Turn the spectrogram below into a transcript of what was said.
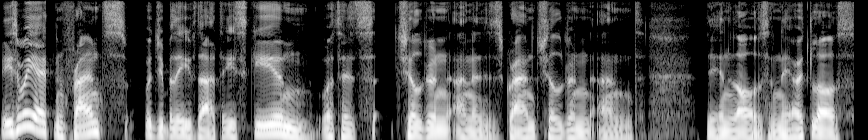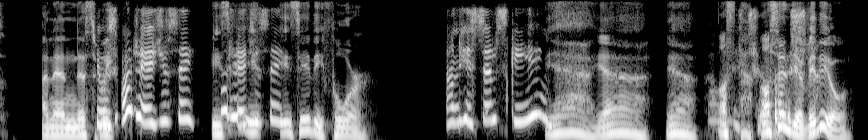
He's way out in France. Would you believe that? He's skiing with his children and his grandchildren and the in-laws and the outlaws. And then this He week was, what age you say? he's What age you say? he's eighty-four. And he's still skiing. Yeah, yeah, yeah. I'll, I'll send you a video.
